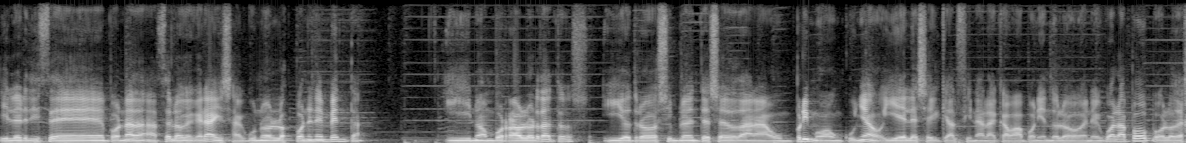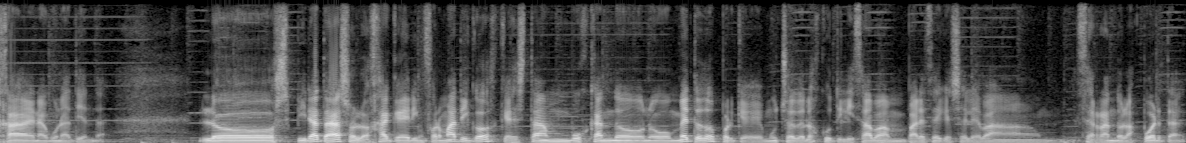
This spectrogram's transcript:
y les dice, pues nada, haced lo que queráis. Algunos los ponen en venta y no han borrado los datos y otros simplemente se lo dan a un primo, a un cuñado y él es el que al final acaba poniéndolo en el Wallapop o lo deja en alguna tienda. Los piratas o los hackers informáticos que están buscando nuevos métodos, porque muchos de los que utilizaban parece que se le van cerrando las puertas,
